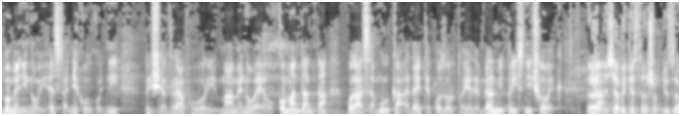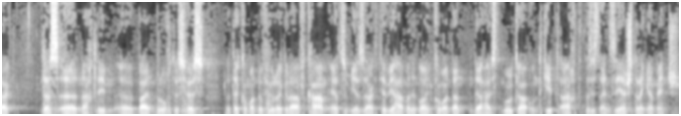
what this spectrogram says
zlomení nohy Hesta niekoľko dní prišiel Graf, hovorí, máme nového komandanta, volá sa Mulka a dajte pozor, to je jeden veľmi prísny človek. Äh, ich habe gestern schon gesagt, dass äh, nach dem äh, Beinbruch des Höss der Kommandoführer Graf kam, er zu mir sagte, wir haben einen neuen Kommandanten, der heißt Mulka und gebt acht, das ist ein sehr strenger Mensch.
